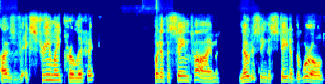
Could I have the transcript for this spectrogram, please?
I was extremely prolific, but at the same time, noticing the state of the world,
